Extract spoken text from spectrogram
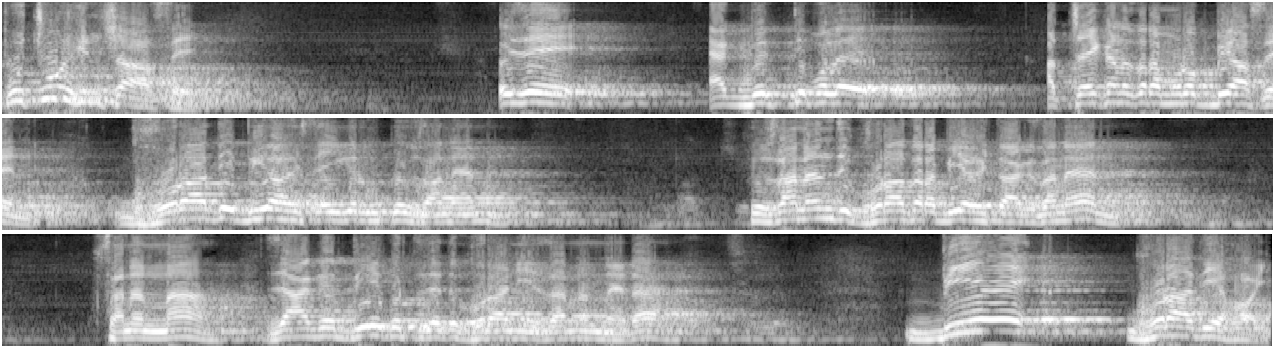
প্রচুর হিংসা আছে। ওই যে এক ব্যক্তি বলে আচ্ছা এখানে তারা মুরব্বী আছেন ঘোড়া দিয়ে বিয়ে হয়েছে এইরকম কেউ জানেন? কেউ জানেন যে ঘোড়া দ্বারা বিয়ে হইতে আগে জানেন? জানেন না? যে আগে বিয়ে করতে যেতে ঘোড়া নিয়ে জানেন না এটা? বিয়ে ঘোড়া দিয়ে হয়।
